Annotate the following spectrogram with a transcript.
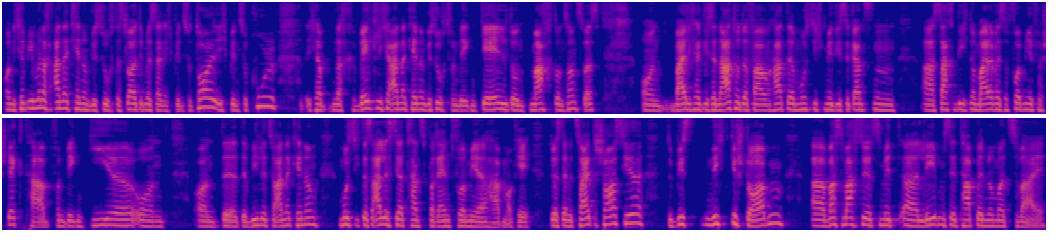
Und ich habe immer nach Anerkennung gesucht, dass Leute mir sagen, ich bin so toll, ich bin so cool. Ich habe nach weltlicher Anerkennung gesucht, von wegen Geld und Macht und sonst was. Und weil ich halt diese NATO-Erfahrung hatte, musste ich mir diese ganzen äh, Sachen, die ich normalerweise vor mir versteckt habe, von wegen Gier und, und äh, der Wille zur Anerkennung, musste ich das alles sehr transparent vor mir haben. Okay, du hast eine zweite Chance hier, du bist nicht gestorben, äh, was machst du jetzt mit äh, Lebensetappe Nummer zwei?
